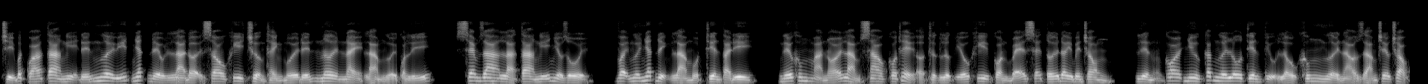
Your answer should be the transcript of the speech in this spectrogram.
chỉ bất quá ta nghĩ đến ngươi ít nhất đều là đợi sau khi trưởng thành mới đến nơi này làm người quản lý, xem ra là ta nghĩ nhiều rồi, vậy ngươi nhất định là một thiên tài đi, nếu không mà nói làm sao có thể ở thực lực yếu khi còn bé sẽ tới đây bên trong, liền coi như các ngươi lô tiên tiểu lầu không người nào dám trêu chọc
